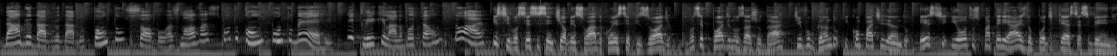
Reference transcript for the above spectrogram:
www.soboasnovas.com.br e clique lá no botão doar. E se você se sentiu abençoado com este episódio, você pode nos ajudar divulgando e compartilhando este e outros materiais do podcast SBN.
